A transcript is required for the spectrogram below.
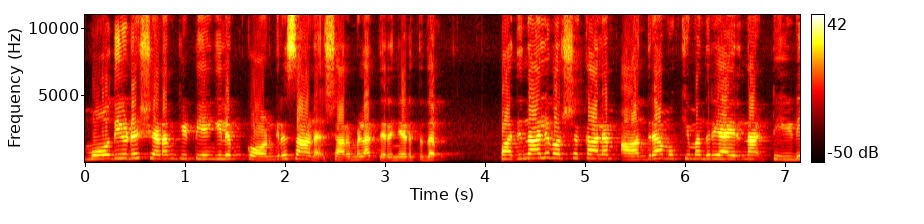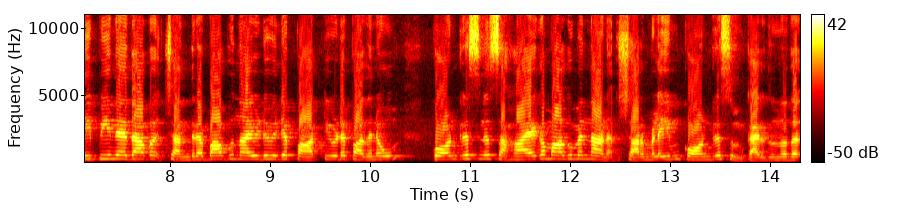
മോദിയുടെ ക്ഷണം കിട്ടിയെങ്കിലും കോൺഗ്രസ് ആണ് ശർമിള തിരഞ്ഞെടുത്തത്. പതിനാല് വർഷക്കാലം ആന്ധ്ര മുഖ്യമന്ത്രിയായിരുന്ന ടി ഡി പി നേതാവ് ചന്ദ്രബാബു നായിഡുവിന്റെ പാർട്ടിയുടെ പതനവും കോൺഗ്രസിന് സഹായകമാകുമെന്നാണ് ശർമിളയും കോൺഗ്രസും കരുതുന്നത്.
